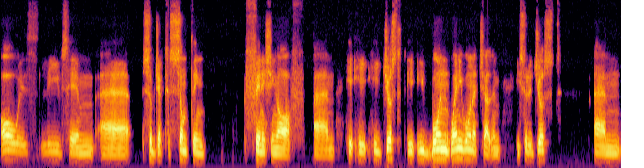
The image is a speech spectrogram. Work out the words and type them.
always leaves him uh, subject to something finishing off um, he, he he just he, he won when he won at Cheltenham. He sort of just um,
